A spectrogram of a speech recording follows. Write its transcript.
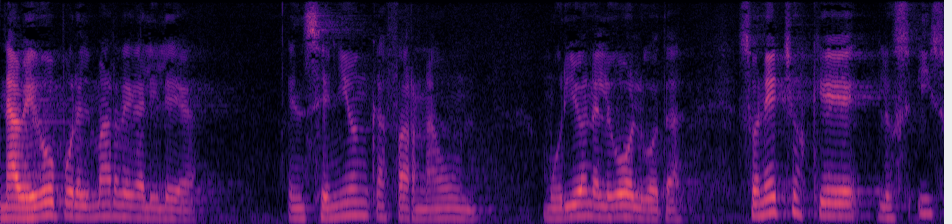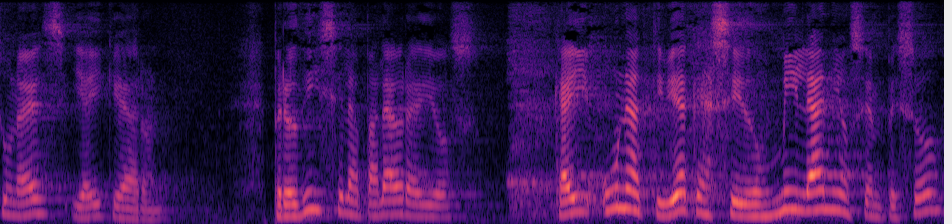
navegó por el mar de Galilea, enseñó en Cafarnaún, murió en el Gólgota. Son hechos que los hizo una vez y ahí quedaron. Pero dice la palabra de Dios que hay una actividad que hace dos mil años empezó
